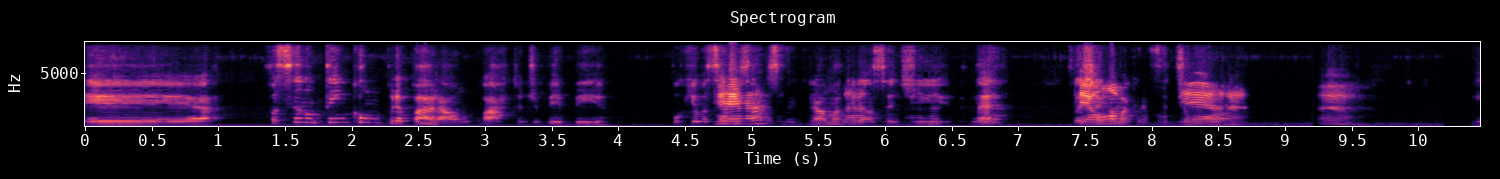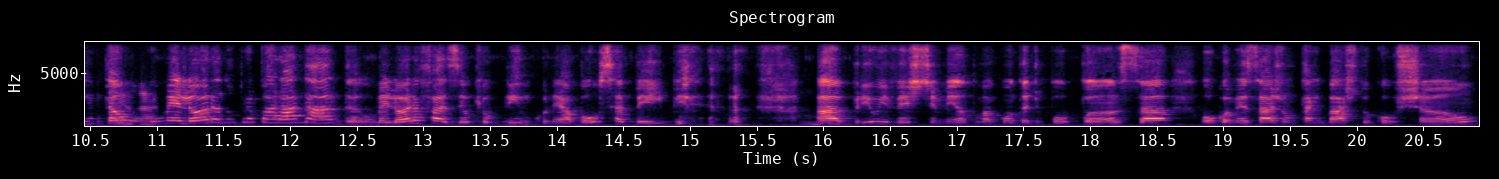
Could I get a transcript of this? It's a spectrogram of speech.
é, você não tem como preparar um quarto de bebê, porque você é, não sabe se vai criar uma criança de, né? Vai é uma criança de um ano. É. Então, o melhor é não preparar nada. O melhor é fazer o que eu brinco, né? A Bolsa Baby, uhum. abrir o um investimento, uma conta de poupança, ou começar a juntar embaixo do colchão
